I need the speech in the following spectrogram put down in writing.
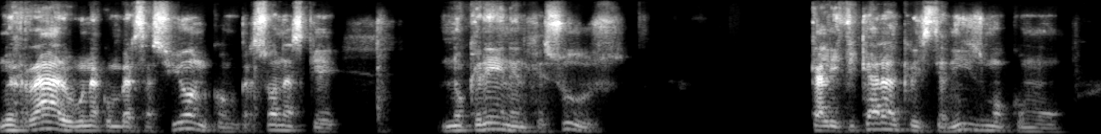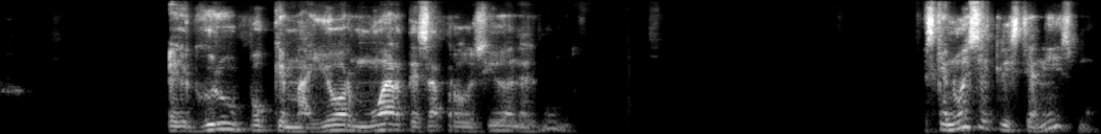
No es raro una conversación con personas que no creen en Jesús, calificar al cristianismo como el grupo que mayor muertes ha producido en el mundo. Es que no es el cristianismo.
